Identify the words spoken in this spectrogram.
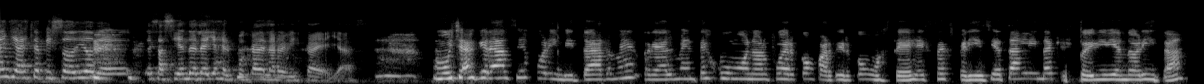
Angie a este episodio de Deshaciendo Ellas, el podcast de la revista Ellas. Muchas gracias por invitarme. Realmente es un honor poder compartir con ustedes esta experiencia tan linda que estoy viviendo ahorita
